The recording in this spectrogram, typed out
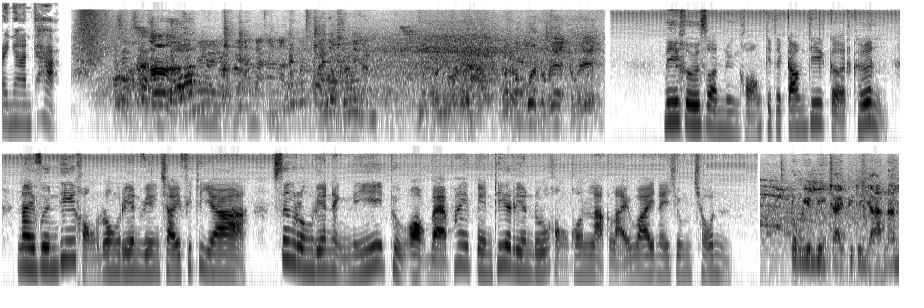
รายงานค่ะ นี่คือส่วนหนึ่งของกิจกรรมที่เกิดขึ้น ในพื้นที่ของโรงเรียนเวียงชัยพิทยา ซึ่งโรงเรียนแห่งนี้ถูกออกแบบให้เป็นที่เรียนรู้ของคนหลากหลายวัยในชุมชน โรงเรียนเวียงชัยพิทยานั้น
